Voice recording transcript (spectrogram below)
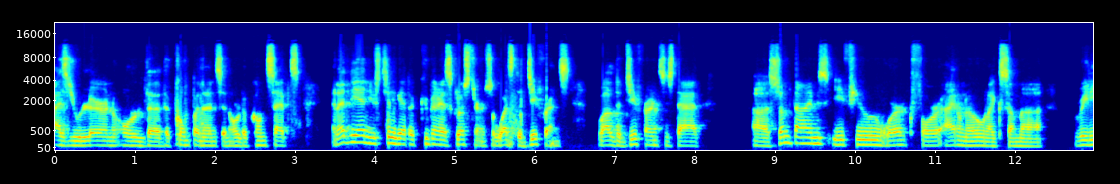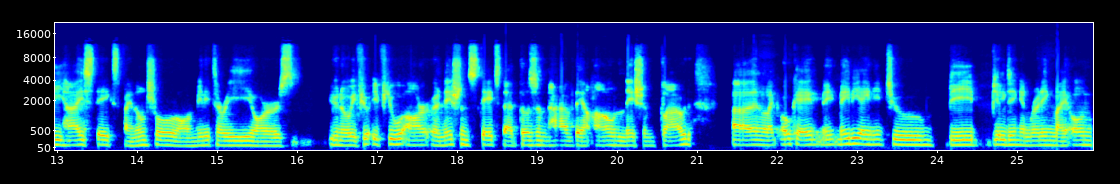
as you learn all the, the components and all the concepts. And at the end, you still get a Kubernetes cluster. So what's the difference? Well, the difference is that uh, sometimes if you work for, I don't know, like some uh, really high stakes financial or military or you know if you if you are a nation state that doesn't have their own nation cloud uh, like okay may, maybe i need to be building and running my own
